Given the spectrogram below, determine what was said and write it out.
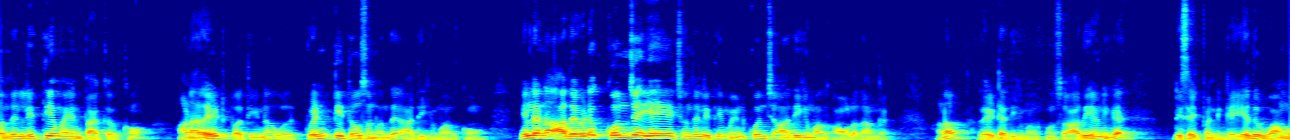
வந்து லித்தியம் அயன் பேக் இருக்கும். ஆனால் ரேட் பார்த்தீங்கன்னா ஒரு டுவெண்ட்டி தௌசண்ட் வந்து அதிகமாக இருக்கும். இல்லைன்னா அதை விட கொஞ்சம் ஏஹெச் வந்து லித்தியம் அயன் கொஞ்சம் அதிகமாக இருக்கும் அவ்வளோதாங்க ஆனால் ரேட் அதிகமாக இருக்கும். ஸோ அதையும் நீங்கள் டிசைட் பண்ணிங்க. எது வாங்க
